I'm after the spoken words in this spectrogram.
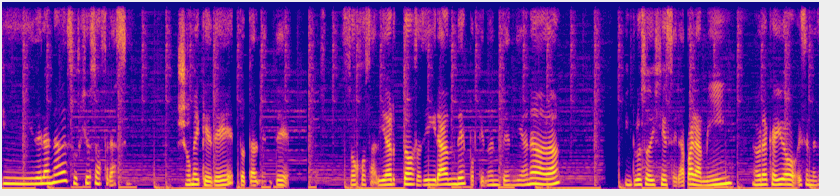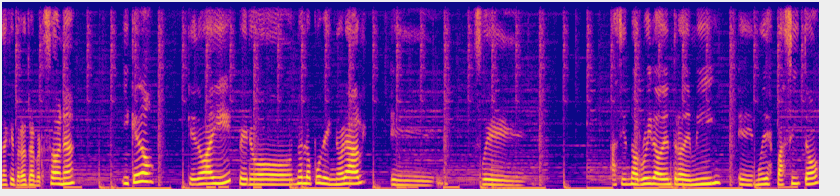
y de la nada surgió esa frase. Yo me quedé totalmente ojos abiertos, así grandes, porque no entendía nada. Incluso dije, ¿será para mí? ¿Me habrá caído ese mensaje para otra persona? Y quedó, quedó ahí, pero no lo pude ignorar. Eh, fue haciendo ruido dentro de mí eh, muy despacito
